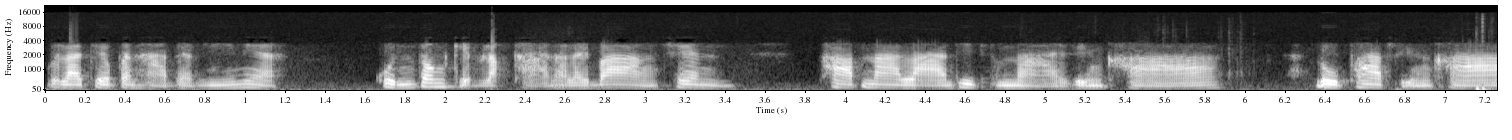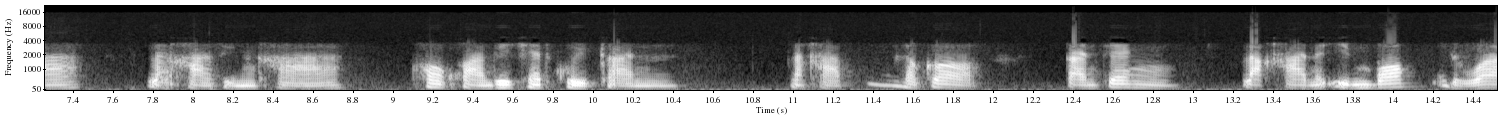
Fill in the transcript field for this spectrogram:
เวลาเจอปัญหาแบบนี้เนี่ย คุณต้องเก็บหลักฐานอะไรบ้าง เช่น ภาพหน้าร้านที่จำหน่ายสินค้า รูปภาพสินค้า ราคาสินค้า ข้อความที่แชทคุยกันนะครับ แล้วก็การแจ้งราคาในอินบ็อกซ์หรือว่า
